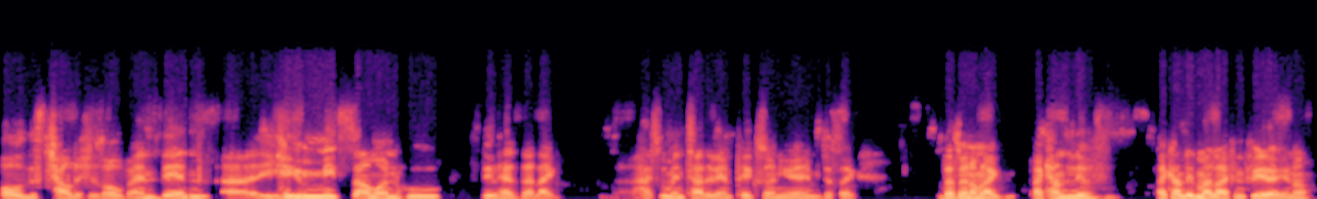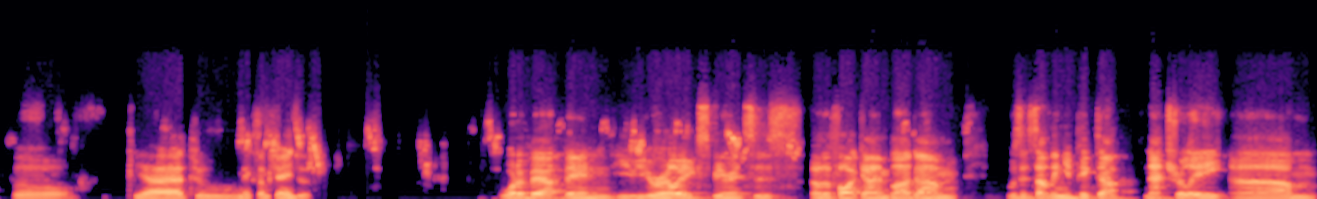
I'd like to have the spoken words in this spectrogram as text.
all this childish is over, and then uh, you meet someone who still has that like high school mentality and picks on you and just like that's when I'm like I can't live I can't live my life in fear, you know. So yeah, I had to make some changes. What about then your early experiences of the fight game, blood? Um, was it something you picked up naturally? Um,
